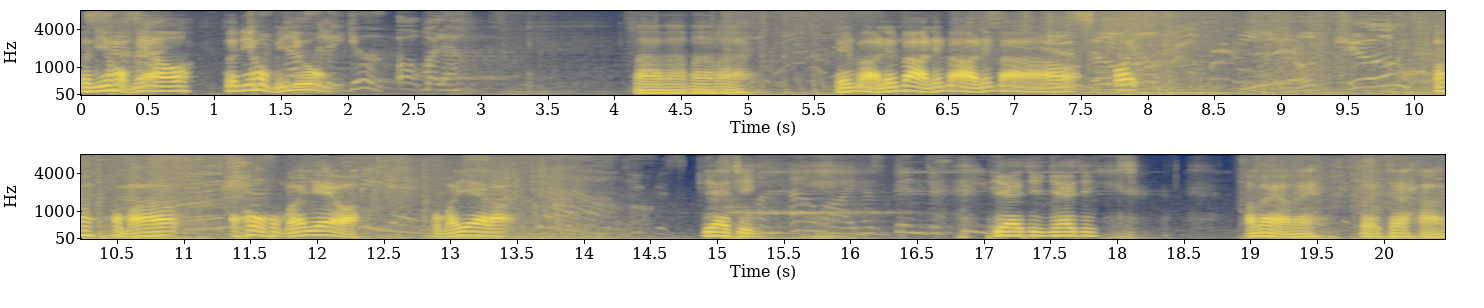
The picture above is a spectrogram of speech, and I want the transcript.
ตัวนี้ผมไม่เอา ตัวนี้ผมไม่ยุ่ง มามามามาเล่นเบาเล่นเบาเล่นเบาเล่นเบาโอ้ยโอ้ผมว่าโอ้โหผมว่าแย่ว่ะผมว่าแย่ละแย่จริง แย่จริงแย่จริงเอาไหมเอาไหมเปิดจ้าครับ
